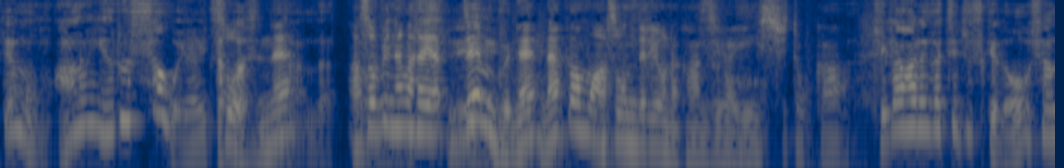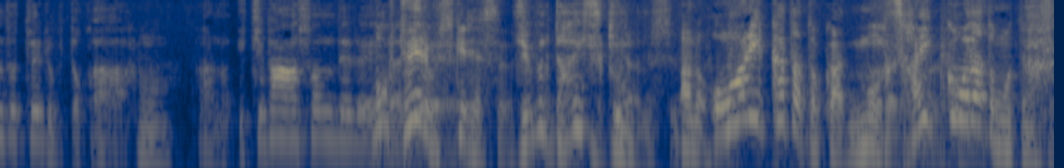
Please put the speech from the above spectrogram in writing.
でも、あの緩さをやりたかったんだね。遊びながらや、全部ね。ね、中も遊んでるような感じがいいしとか。嫌われがちですけど、オーシャンズ12とか、んあの一番遊んでる映画僕12好きです自分大好きなんですよ。あの、終わり方とか、もう最高だと思ってます。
